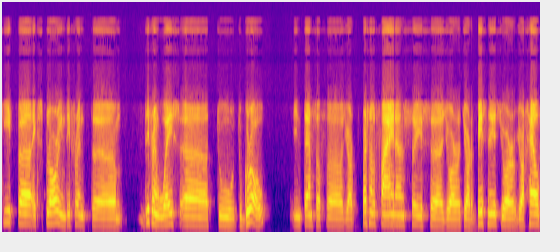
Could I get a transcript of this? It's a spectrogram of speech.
keep uh, exploring different um, different ways uh, to to grow, in terms of uh, your personal finances, uh, your your business, your your health,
